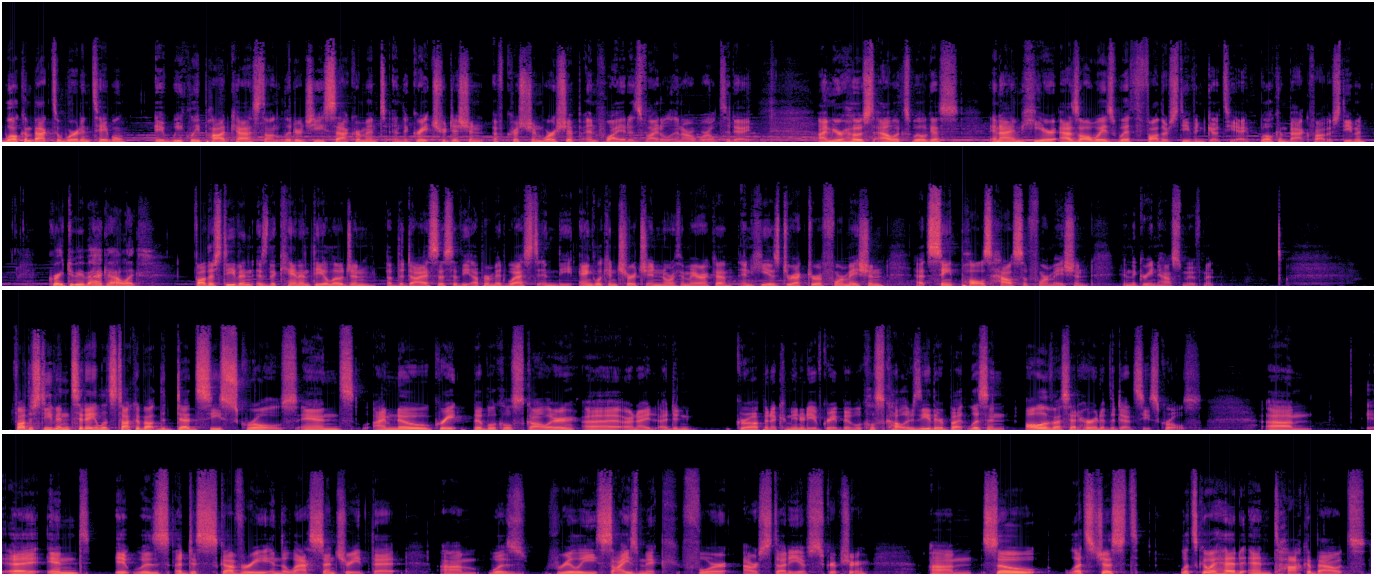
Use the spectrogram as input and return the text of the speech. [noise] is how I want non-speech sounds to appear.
Welcome back to Word and Table, a weekly podcast on liturgy, sacrament, and the great tradition of Christian worship and why it is vital in our world today. I'm your host, Alex Wilgus, and I am here, as always, with Father Stephen Gauthier. Welcome back, Father Stephen. Great to be back, Alex. Father Stephen is the canon theologian of the Diocese of the Upper Midwest in the Anglican Church in North America, and he is director of formation at St. Paul's House of Formation in the Greenhouse Movement. Father Stephen, today let's talk about the Dead Sea Scrolls. And I'm no great biblical scholar, uh, and I, I didn't grow up in a community of great biblical [laughs] scholars either. But listen, all of us had heard of the Dead Sea Scrolls. Um, uh, and it was a discovery in the last century that um, was really seismic for our study of Scripture. Um, so let's just let's go ahead and talk about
